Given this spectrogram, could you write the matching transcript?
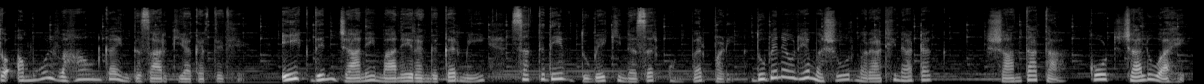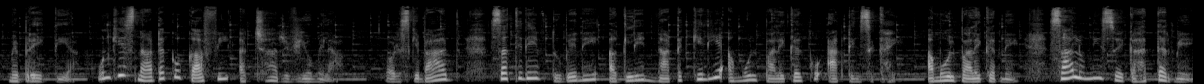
तो अमोल वहाँ उनका इंतज़ार किया करते थे। एक दिन जाने माने रंगकर्मी सत्यदेव दुबे की नज़र उन पर पड़ी। दुबे ने उन्हें मशहूर मराठी नाटक शांताता कोर्ट चालू आहे में ब्रेक दिया। उनके इस नाटक को काफ़ी अच्छा रिव्यू मिला। और इसके बाद सत्यदेव दुबे ने अगले नाटक के लिए अमोल पालेकर को एक्टिंग सिखाई। अमोल पालेकर ने साल 1971 में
